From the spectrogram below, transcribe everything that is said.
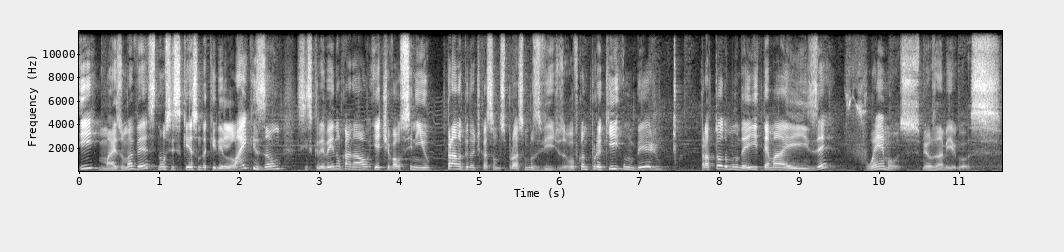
E, mais uma vez, não se esqueçam daquele likezão, se inscrever no canal e ativar o sininho pra não perder notificação dos próximos vídeos. Eu vou ficando por aqui, um beijo, Pra todo mundo aí, até mais e fuemos, meus amigos.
